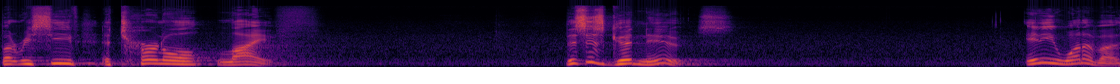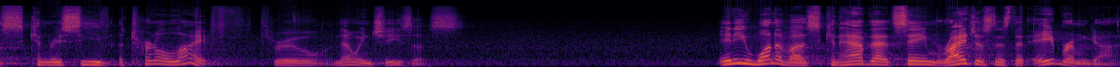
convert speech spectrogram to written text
but receive eternal life. This is good news. Any one of us can receive eternal life through knowing Jesus. Any one of us can have that same righteousness that Abram got.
